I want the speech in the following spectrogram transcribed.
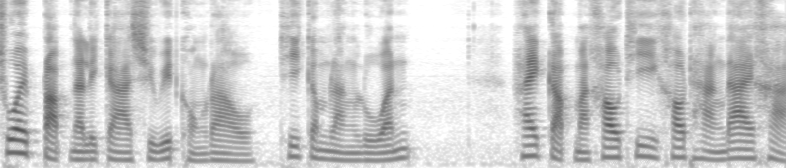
ช่วยปรับนาฬิกาชีวิตของเราที่กำลังล้วน ให้กลับมาเข้าที่เข้าทางได้ค่ะ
